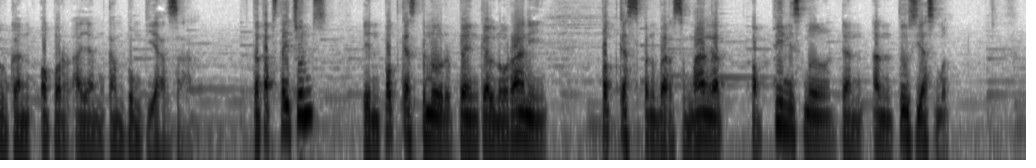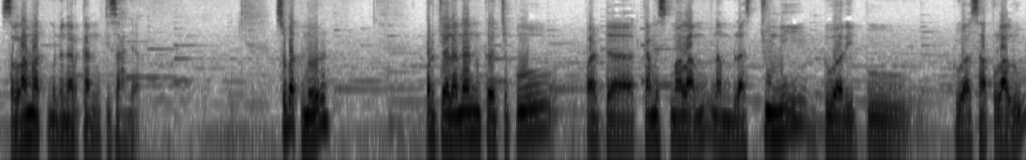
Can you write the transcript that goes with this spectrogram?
bukan opor ayam kampung biasa. Tetap stay tune in podcast Benur Bengkel Nurani, podcast penebar semangat, optimisme, dan antusiasme. Selamat mendengarkan kisahnya. Sobat Benur, perjalanan ke Cepu pada Kamis malam 16 Juni 2021 lalu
